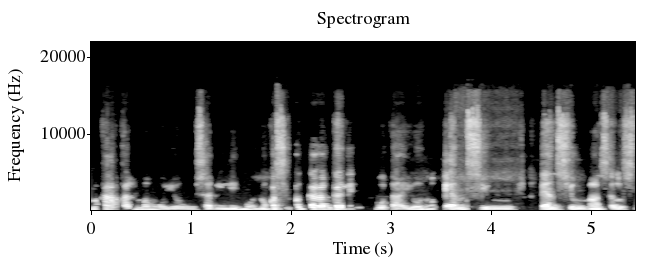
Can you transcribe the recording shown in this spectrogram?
makakalma mo yung sarili mo, no? Kasi pagka galit po tayo, no, tense yung tense yung muscles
